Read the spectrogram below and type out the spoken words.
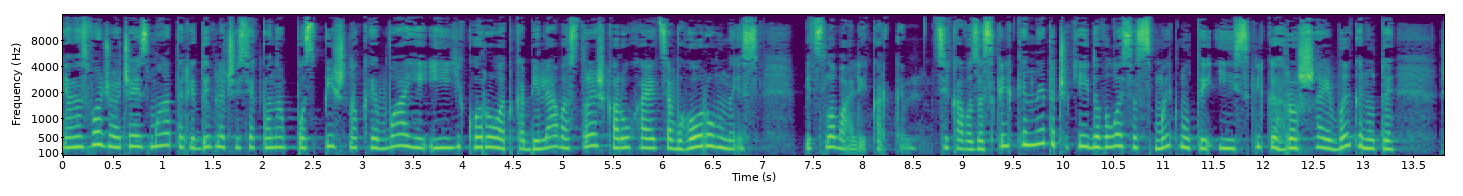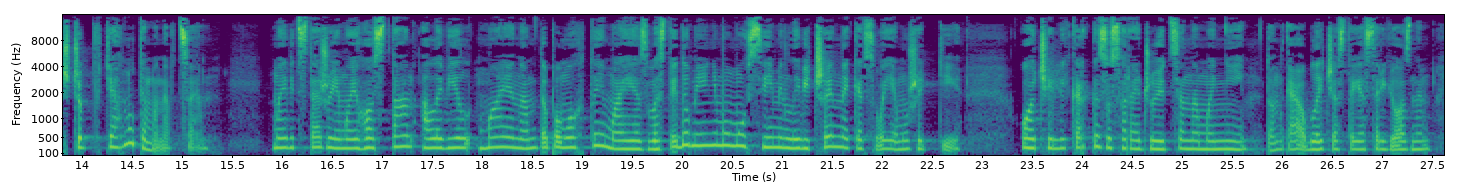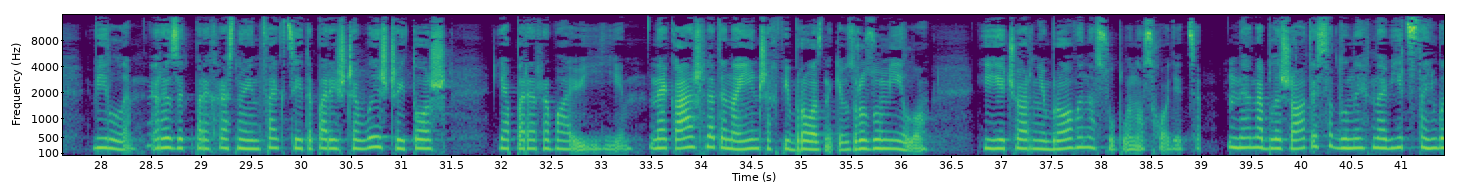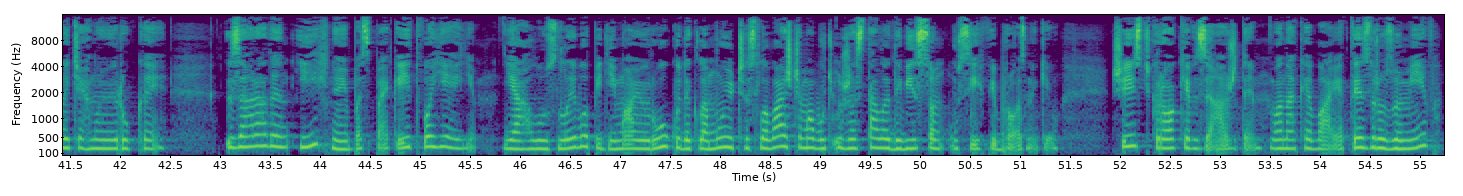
Я не зводжу очей з матері, дивлячись, як вона поспішно киває, і її коротка, білява стрижка рухається вгору вниз, під слова лікарки. Цікаво, за скільки ниточок їй довелося смикнути і скільки грошей викинути, щоб втягнути мене в це. Ми відстежуємо його стан, але ВІЛ має нам допомогти, має звести до мінімуму всі мінливі чинники в своєму житті. Очі лікарки зосереджуються на мені, тонке обличчя стає серйозним. Вілле, ризик перехресної інфекції тепер іще вищий, тож я перериваю її. Не кашляти на інших фіброзників, зрозуміло. Її чорні брови насуплено сходяться, не наближатися до них на відстань витягної руки. Заради їхньої безпеки і твоєї. Я глузливо підіймаю руку, декламуючи слова, що, мабуть, уже стали девісом усіх фіброзників. Шість кроків завжди. Вона киває. Ти зрозумів?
